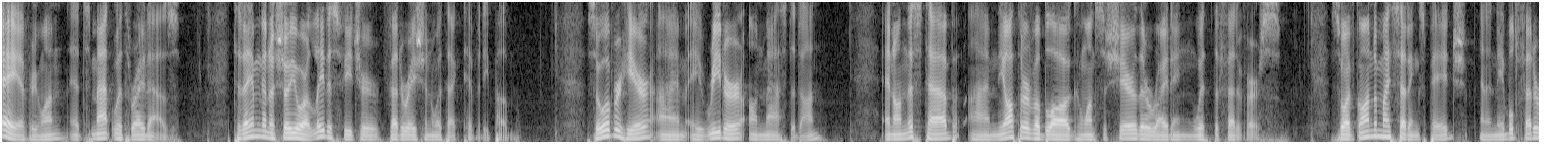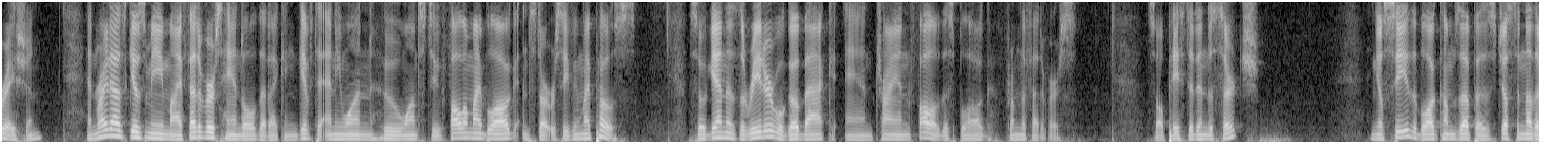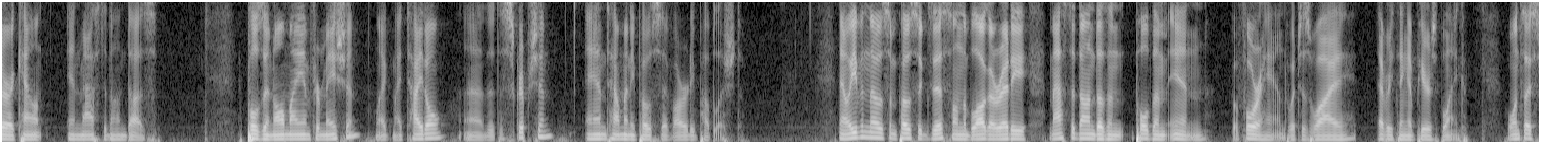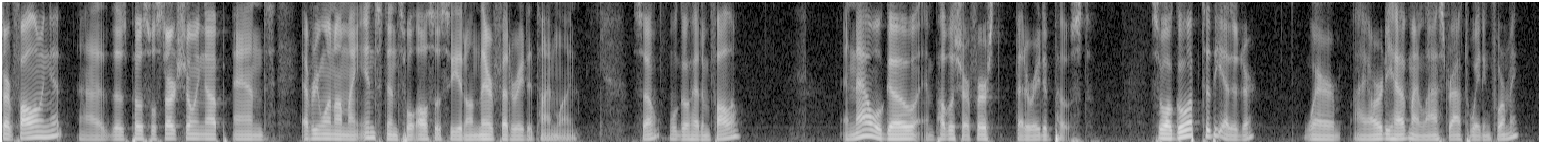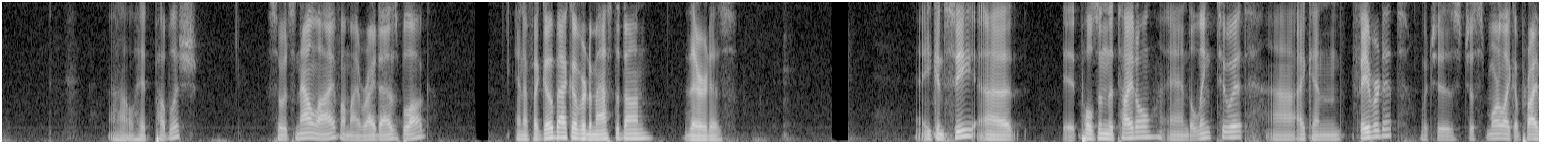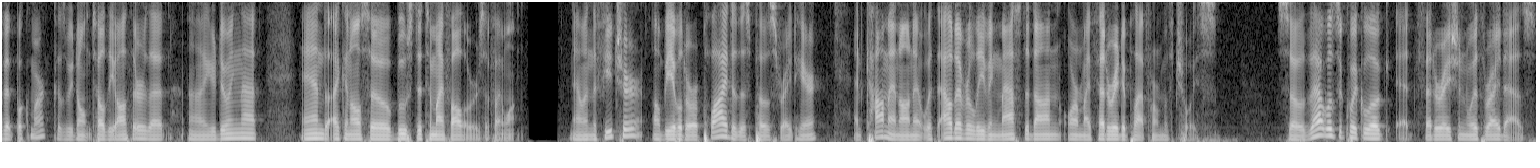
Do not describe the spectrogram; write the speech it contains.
Hey everyone, it's Matt with WriteAs. Today I'm going to show you our latest feature, Federation with ActivityPub. So over here, I'm a reader on Mastodon, and on this tab, I'm the author of a blog who wants to share their writing with the Fediverse. So I've gone to my settings page and enabled Federation, and WriteAs gives me my Fediverse handle that I can give to anyone who wants to follow my blog and start receiving my posts. So again, as the reader, we'll go back and try and follow this blog from the Fediverse. So I'll paste it into search. And you'll see the blog comes up as just another account in Mastodon does. It pulls in all my information, like my title, uh, the description, and how many posts I've already published. Now, even though some posts exist on the blog already, Mastodon doesn't pull them in beforehand, which is why everything appears blank. Once I start following it, uh, those posts will start showing up, and everyone on my instance will also see it on their federated timeline. So we'll go ahead and follow. And now we'll go and publish our first federated post. So I'll go up to the editor where I already have my last draft waiting for me. I'll hit publish. So it's now live on my WriteAs blog. And if I go back over to Mastodon, there it is. You can see uh, it pulls in the title and a link to it. Uh, I can favorite it, which is just more like a private bookmark because we don't tell the author that uh, you're doing that. And I can also boost it to my followers if I want. Now in the future, I'll be able to reply to this post right here and comment on it without ever leaving Mastodon or my federated platform of choice. So that was a quick look at Federation with WriteAs.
